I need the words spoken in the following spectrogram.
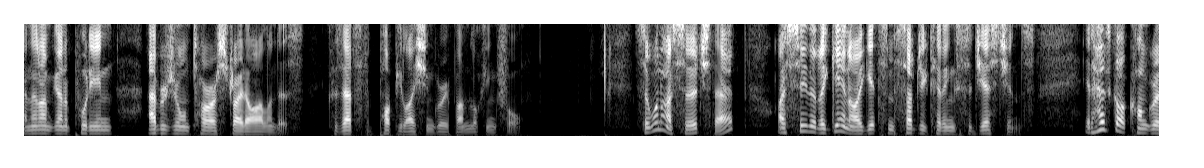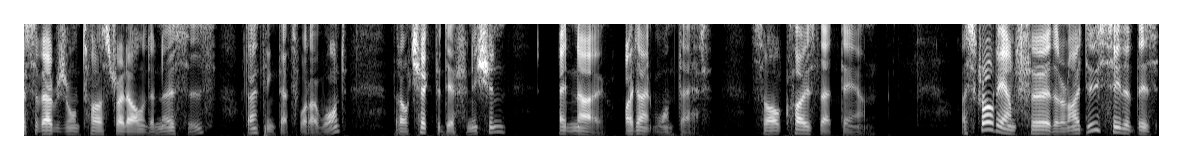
and then I'm going to put in Aboriginal and Torres Strait Islanders because that's the population group I'm looking for. So when I search that, I see that again I get some subject heading suggestions. It has got Congress of Aboriginal and Torres Strait Islander Nurses. I don't think that's what I want, but I'll check the definition, and no, I don't want that. So I'll close that down. I scroll down further and I do see that there's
